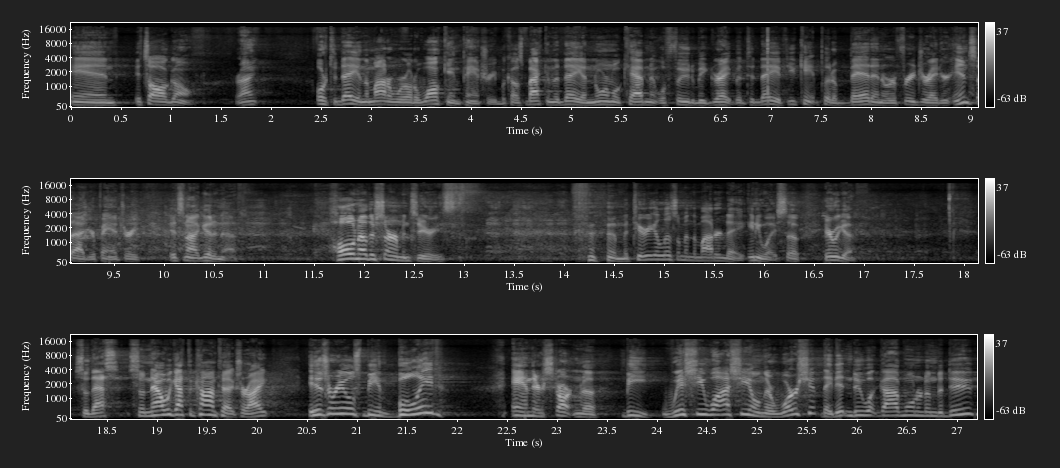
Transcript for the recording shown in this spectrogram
and it's all gone, right? Or today in the modern world, a walk in pantry, because back in the day, a normal cabinet with food would be great. But today, if you can't put a bed and a refrigerator inside your pantry, it's not good enough. Whole nother sermon series. Materialism in the modern day. Anyway, so here we go. So that's so now we got the context, right? Israel's being bullied and they're starting to be wishy washy on their worship. They didn't do what God wanted them to do.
